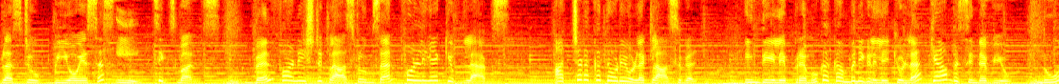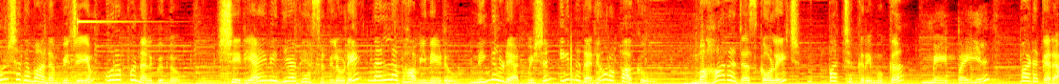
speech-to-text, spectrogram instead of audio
plus two B O S S E six months well furnished class rooms and fully equipped labs അച്ചടക്കത്തോടെയുള്ള ക്ലാസുകൾ. ഇന്ത്യയിലെ പ്രമുഖ കമ്പനികളിലേക്കുള്ള campus interview നൂറ് ശതമാനം വിജയം ഉറപ്പു നൽകുന്നു. ശരിയായ വിദ്യാഭ്യാസത്തിലൂടെ നല്ല ഭാവി നേടൂ. നിങ്ങളുടെ അഡ്മിഷൻ ഇന്ന് തന്നെ ഉറപ്പാക്കൂ. മഹാരാജാസ് കോളേജ് പച്ചക്കറിമുക്ക് മേപ്പയിൽ വടകര.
